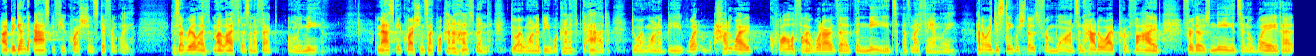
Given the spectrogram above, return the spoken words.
I began to ask a few questions differently because I realized my life doesn't affect only me. I'm asking questions like what kind of husband do I want to be? What kind of dad do I want to be? What, how do I qualify? What are the, the needs of my family? How do I distinguish those from wants? And how do I provide for those needs in a way that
